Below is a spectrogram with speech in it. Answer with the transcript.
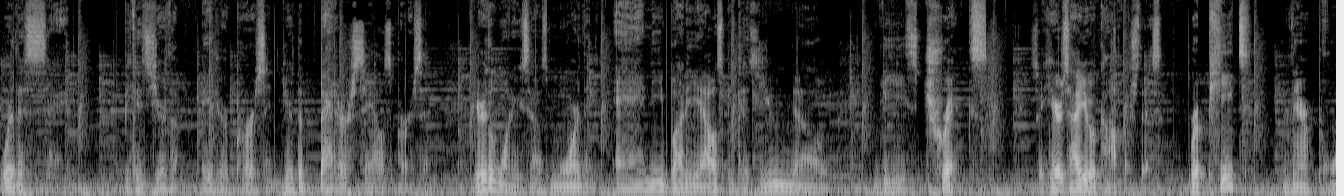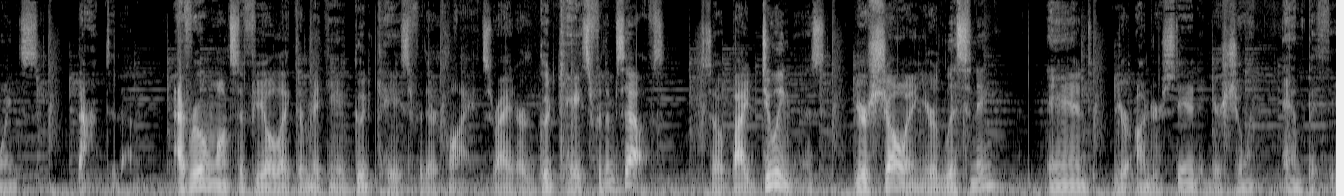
we're the same because you're the bigger person, you're the better salesperson. You're the one who sells more than anybody else because you know these tricks. So here's how you accomplish this repeat their points back to them. Everyone wants to feel like they're making a good case for their clients, right? Or a good case for themselves. So by doing this, you're showing you're listening and you're understanding. You're showing empathy.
